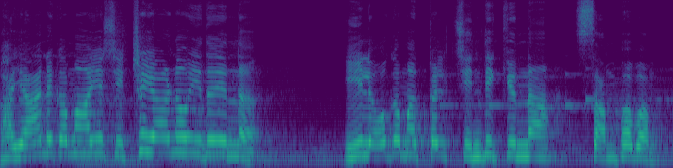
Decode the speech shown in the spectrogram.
ഭയാനകമായ ശിക്ഷയാണോ ഇത് എന്ന് ഈ ലോകമക്കൾ ചിന്തിക്കുന്ന സംഭവം.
